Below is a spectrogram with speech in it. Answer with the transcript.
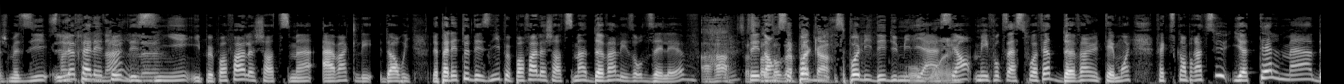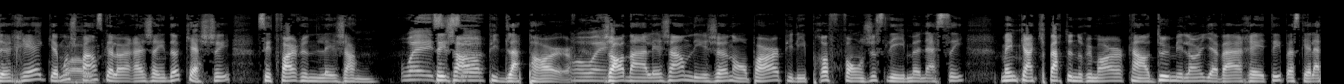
je me dis, le paletteux désigné, il peut pas faire le châtiment avant que les... Ah oui, le paletteux désigné peut pas faire le châtiment devant les autres élèves. Ah, ah, ça se passe donc c'est pas c'est pas l'idée d'humiliation, moins. mais il faut que ça soit fait devant un témoin. Fait que tu comprends-tu? Il y a tellement de règles que moi je pense que leur agenda caché, c'est de faire une légende. Ouais, C'est c'est genre puis de la peur. Ouais, ouais. Genre dans la légende, les jeunes ont peur puis les profs font juste les menacer. Même quand ils partent une rumeur qu'en 2001 il avait arrêté parce que la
